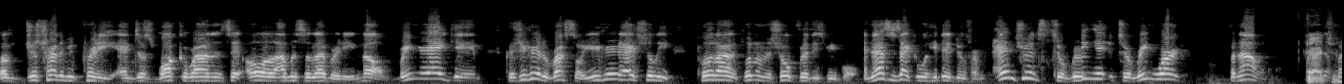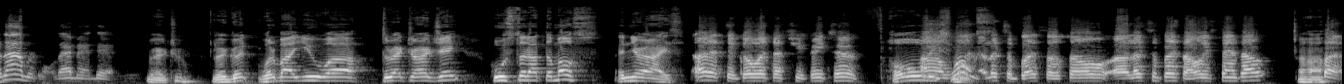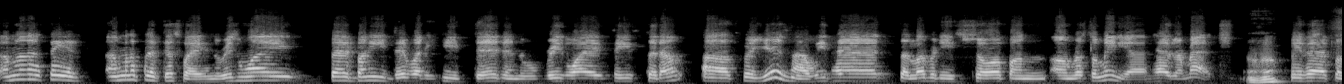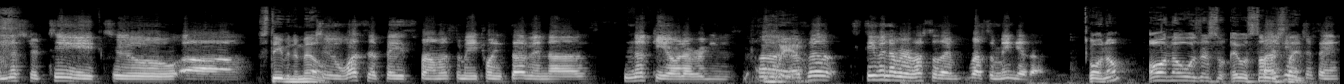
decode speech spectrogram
of just trying to be pretty and just walk around and say, "Oh, I'm a celebrity." No, bring your A game because you're here to wrestle. You're here to actually put on put on a show for these people, and that's exactly what he did. Do from entrance to ring it to ring work, phenomenal. Gotcha. Phenomenal. That man did. Very true. Very good. What about you, uh, Director RJ? Who stood out the most in your eyes? I'd have to go with SG3 too. Holy Uh, one, smokes. Alexa Bliss. So, so uh, Alexa Bliss always stands out. Uh huh. But I'm gonna say it. I'm gonna put it this way, and the reason why Bad Bunny did what he did, and the reason why he stood out. Uh, for years now, we've had celebrities show up on on WrestleMania and have their match. Uh huh. We've had from Mr. T to uh, Stephen Amell. to what's the face from WrestleMania 27, uh, Snooki or whatever name is. Uh, Oh, yeah. Steven never wrestled at WrestleMania though. Oh no. Oh no. It was Wrestle- it was I get what SummerSlam.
